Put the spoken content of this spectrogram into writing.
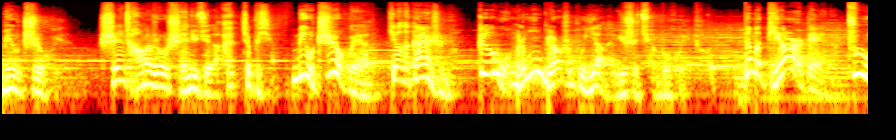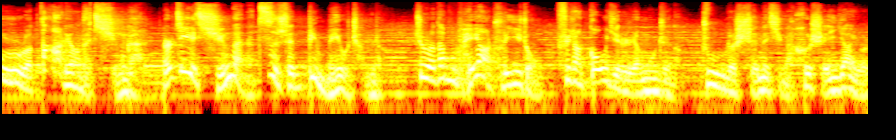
没有智慧的。时间长了之后，神就觉得，哎，这不行，没有智慧啊，要它干什么？这跟我们的目标是不一样的，于是全部毁掉。那么第二代呢，注入了大量的情感，而这些情感呢，自身并没有成长，就是他们培养出了一种非常高级的人工智能，注入了神的情感，和神一样有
